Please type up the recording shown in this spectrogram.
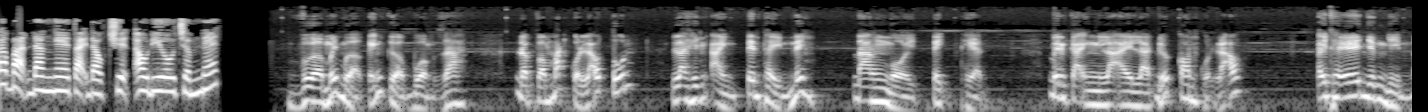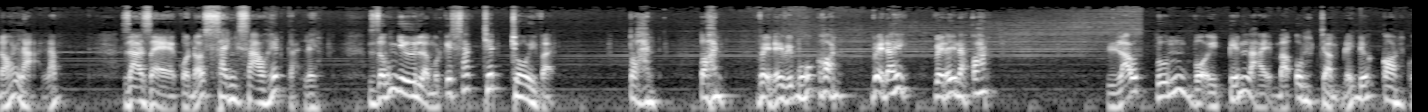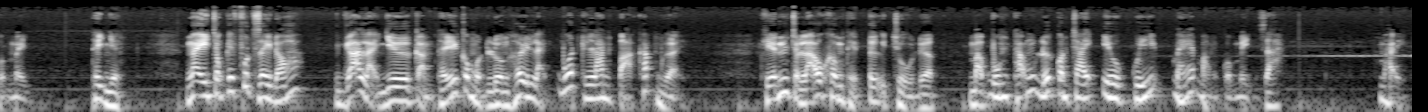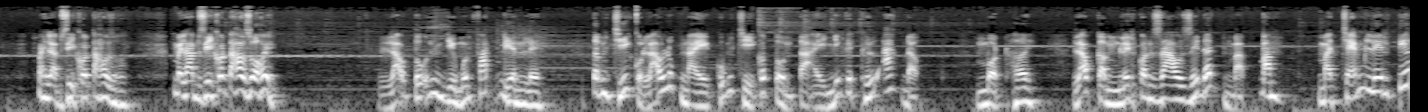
Các bạn đang nghe tại đọc audio net Vừa mới mở cánh cửa buồng ra, đập vào mắt của lão Tún là hình ảnh tên thầy Ninh đang ngồi tịnh thiền. Bên cạnh lại là đứa con của lão. Ấy thế nhưng nhìn nó lạ lắm. Da rẻ của nó xanh xao hết cả lên, giống như là một cái xác chết trôi vậy. "Toàn, Toàn, về đây với bố con, về đây, về đây nào con." Lão Tún vội tiến lại mà ôm chầm lấy đứa con của mình. Thế nhưng, ngay trong cái phút giây đó, gã lại như cảm thấy có một luồng hơi lạnh buốt lan tỏa khắp người, khiến cho lão không thể tự chủ được mà buông thõng đứa con trai yêu quý bé bỏng của mình ra. "Mày, mày làm gì con tao rồi? Mày làm gì con tao rồi?" Lão Tốn như muốn phát điên lên. Tâm trí của lão lúc này cũng chỉ có tồn tại những cái thứ ác độc. Một hơi, lão cầm lên con dao dưới đất mà băm, mà chém liên tiếp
